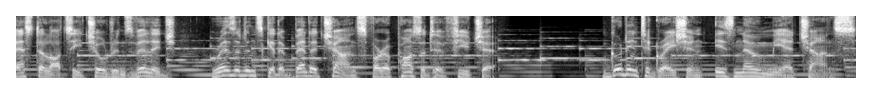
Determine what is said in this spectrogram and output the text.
Pestalozzi Children's Village, residents get a better chance for a positive future. Good integration is no mere chance.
